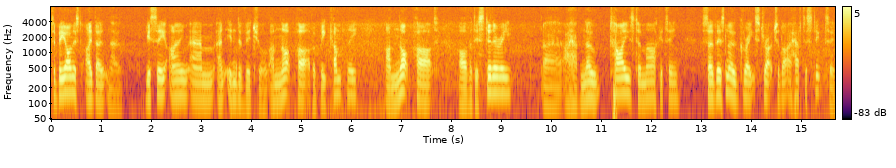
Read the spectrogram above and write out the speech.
To be honest, I don't know. You see, I am an individual. I'm not part of a big company. I'm not part of a distillery. Uh, I have no ties to marketing. So there's no great structure that I have to stick to.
